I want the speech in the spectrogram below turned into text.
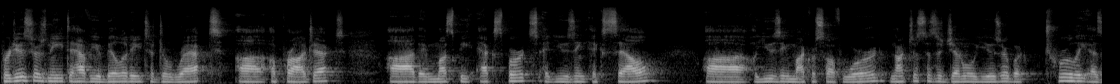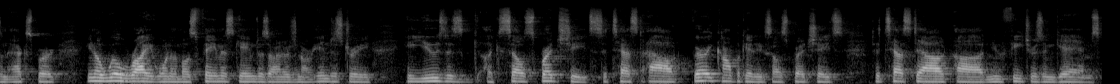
Producers need to have the ability to direct uh, a project. Uh, they must be experts at using Excel, uh, using Microsoft Word, not just as a general user, but truly as an expert. You know, Will Wright, one of the most famous game designers in our industry, he uses Excel spreadsheets to test out, very complicated Excel spreadsheets, to test out uh, new features in games.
